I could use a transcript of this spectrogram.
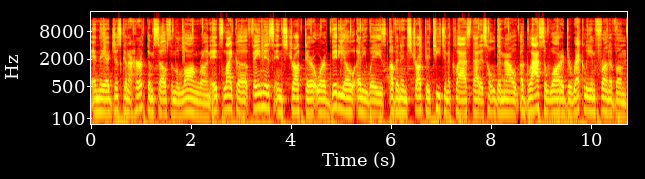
and they are just going to hurt themselves in the long run. It it's like a famous instructor or a video, anyways, of an instructor teaching a class that is holding out a glass of water directly in front of them.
